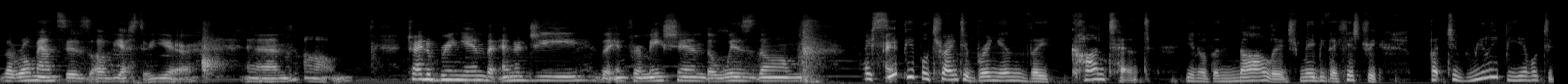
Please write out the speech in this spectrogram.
the romances of yesteryear and um, try to bring in the energy, the information, the wisdom. I see I, people trying to bring in the content, you know, the knowledge, maybe the history, but to really be able to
